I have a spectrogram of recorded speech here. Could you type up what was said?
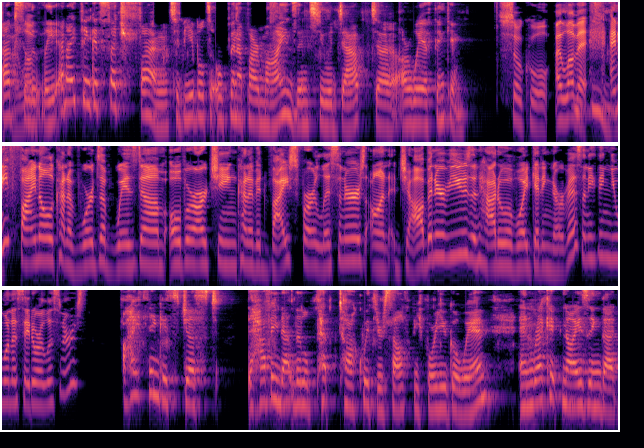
Absolutely. I and I think it's such fun to be able to open up our minds and to adapt uh, our way of thinking. So cool. I love it. Mm-hmm. Any final kind of words of wisdom, overarching kind of advice for our listeners on job interviews and how to avoid getting nervous? Anything you want to say to our listeners? I think it's just having that little pep talk with yourself before you go in and recognizing that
